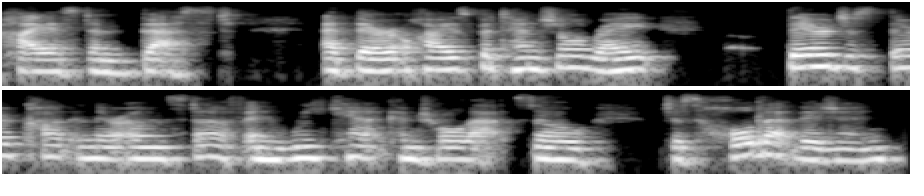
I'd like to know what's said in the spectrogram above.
highest and best at their highest potential right they're just they're caught in their own stuff and we can't control that. So just hold that vision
